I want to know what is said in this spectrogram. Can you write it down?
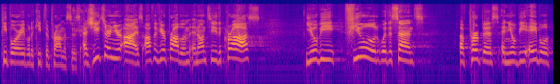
people are able to keep their promises. As you turn your eyes off of your problem and onto the cross, you'll be fueled with a sense of purpose and you'll be able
